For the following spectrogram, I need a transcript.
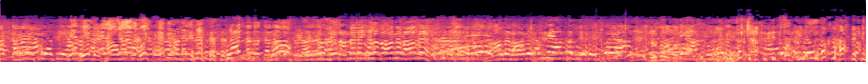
ये बैठा हो मत ओए चलो गाँव में नहीं चलो. गाँव में गाँव में गाँव में गाँव में रुको रुको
